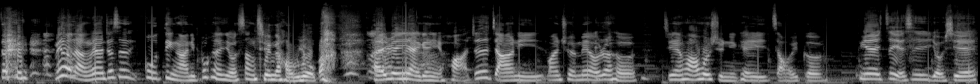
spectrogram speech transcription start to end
对，没有长那样就是固定啊，你不可能有上千个好友吧，还愿意来给你画。就是假如你完全没有任何经验的话，或许你可以找一个。因为这也是有些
